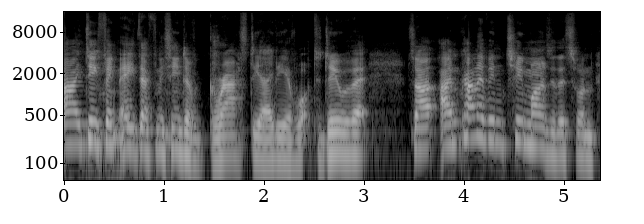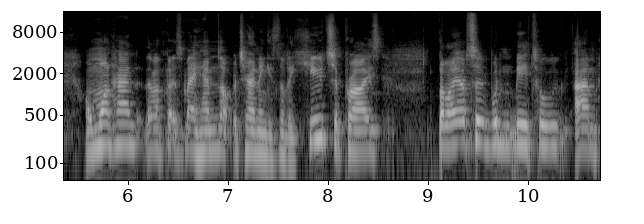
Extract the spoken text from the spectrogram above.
I do think they definitely seem to have grasped the idea of what to do with it. So I'm kind of in two minds with this one. On one hand, the Muppets Mayhem not returning is not a huge surprise, but I also wouldn't be at all um,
